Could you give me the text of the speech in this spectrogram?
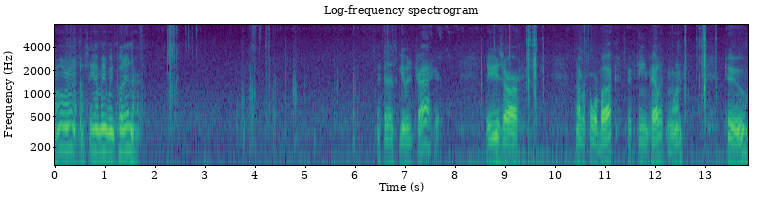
All right, let's see how many we can put in there. Let's give it a try here. These are number four buck, 15 pellet, one, two.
